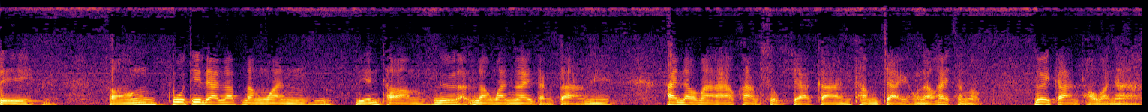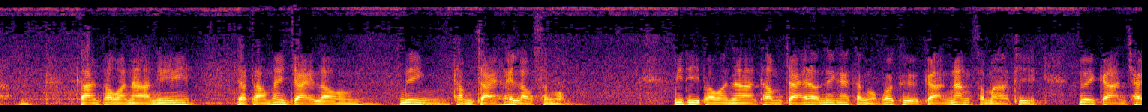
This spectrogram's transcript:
ตรี ของผู้ที่ได้รับรางวัลเหรียญทองหรือรางวัลอะไรต่าง ๆ นี้ ให้เรามาหาความสุขจากการทำใจของเราให้สงบด้วยการภาวนา การภาวนานี้จะทำให้ใจเรานิ่งทำใจให้เราสงบ วิธีภาวนาทำใจให้เรานิ่งให้สงบก็คือการนั่งสมาธิด้วยการใช้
